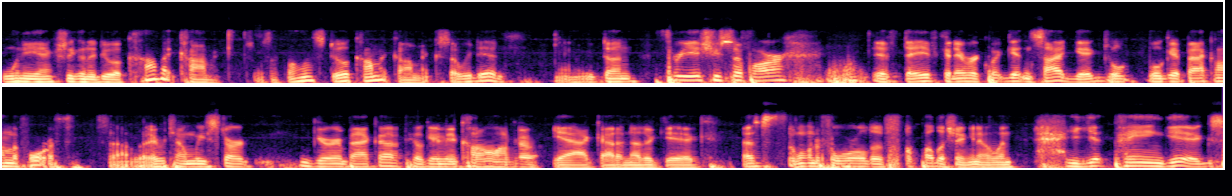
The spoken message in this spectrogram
when are you actually going to do a comic comic? So I was like, well, let's do a comic comic. So we did. And we've done three issues so far. If Dave can ever quit getting side gigs, we'll, we'll get back on the fourth. So, but every time we start gearing back up, he'll give me a call and go, yeah, I got another gig. That's the wonderful world of self-publishing. You know, when you get paying gigs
